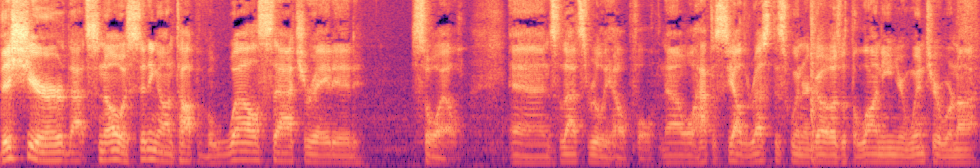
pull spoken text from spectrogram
this year that snow is sitting on top of a well saturated soil. And so that's really helpful. Now we'll have to see how the rest of this winter goes. With the La Nina winter, we're not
